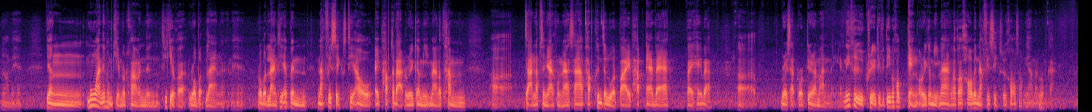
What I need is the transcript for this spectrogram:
นึกออกไหมฮะ อย่างเมื่อวานนี้ผมเขียนบทความอันหนึ่งที่เกี่ยวกับโรเบิร์ตแลงนะฮะโรเบิร์ตแลงที่เป็นนักฟิสิกส์ที่เอาไอ้พับกระดาษโอริกามิมาแล้วทจานรับสัญญาณของนาซาพับขึ้นจรวดไป พับแอร์แบ็กไปให้แบบบริษัทรถเยอรมันอะไรเงี้ยนี่คือ creativity เพราะเขาเก่งออริกามิมาก แล้วก็เขาเป็นนักฟิสิกส์ด้วยเขาสองอย่างมารวมกันอะไร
